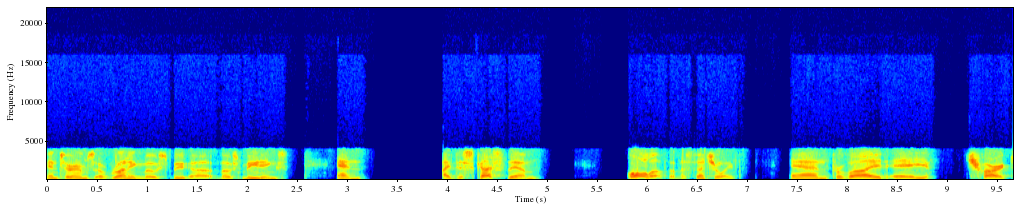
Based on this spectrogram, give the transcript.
in terms of running most uh, most meetings, and I discuss them, all of them essentially, and provide a chart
